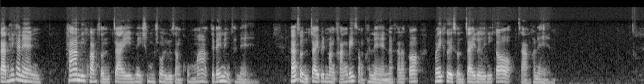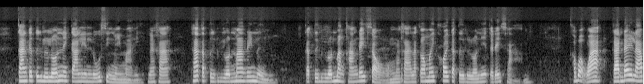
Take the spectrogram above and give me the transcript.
การให้คะแนนถ้ามีความสนใจในชุมชนหรือสังคมมากจะได้หนึ่งคะแนน ถ้าสนใจเป็นบางครั้งได้สองคะแนนนะคะ แล้วก็ไม่เคยสนใจเลยนี่ก็สามคะแนน การกระตือรือร้นในการเรียนรู้สิ่งใหม่ ๆนะคะ ถ้ากระตือรือร้นมากได้หนึ่งกระตือรือร้นบางครั้งได้สองนะคะ แล้วก็ไม่ค่อยกระตือรือร้นนี่จะได้สามเขาบอกว่า การได้รับ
